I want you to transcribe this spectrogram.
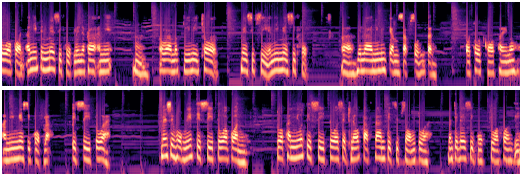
ตัวก่อน อันนี้เป็นแม่สิบหกเลยนะคะ อันนี้ อืมเพราะว่าเมื่อกี้นี่ช่อแม่สิบสี่อันนี้แม่สิบหกอ่า เวลานี้มันจำสับสนกัน ขอโทษขออภัยเนาะอันนี้แม่สิบหกละ ติดสี่ตัวแม่สิบหกนี้ติดสี่ตัวก่อน ตัวพันนิ้วติดสี่ตัวเสร็จแล้วกลับด้านติดสิบสองตัว มันจะได้สิบหกตัวพอดี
